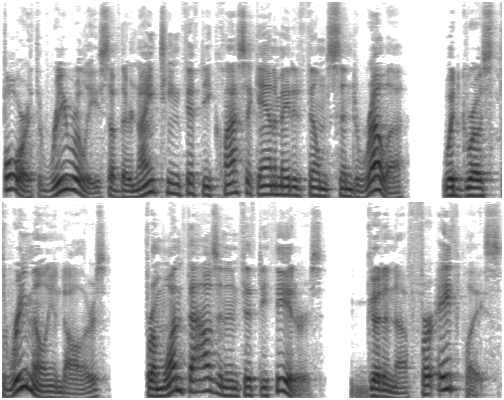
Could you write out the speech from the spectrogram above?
fourth re release of their 1950 classic animated film Cinderella would gross $3 million from 1,050 theaters, good enough for eighth place.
